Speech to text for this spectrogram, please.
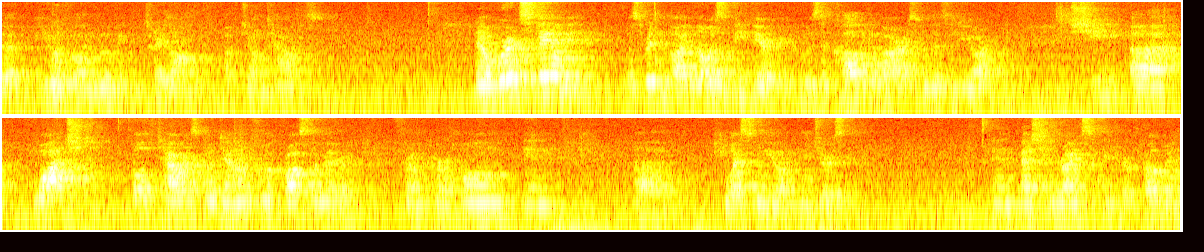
the beautiful and moving Très Lent of Joan Towers. Now, Words Fail Me was written by Lois V Vierk, who is a colleague of ours who lives in New York. She uh, watched both towers go down from across the river from her home in uh, West New York, New Jersey. And as she writes in her program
